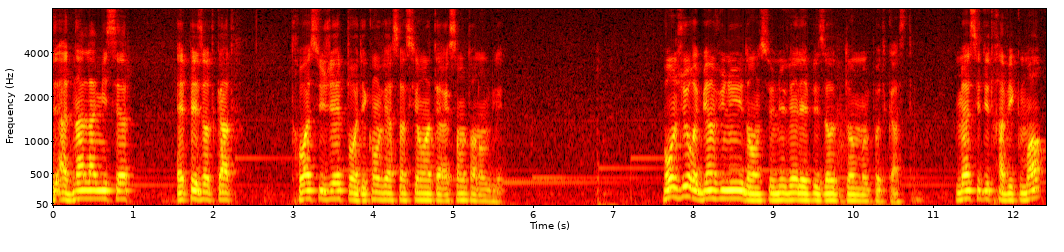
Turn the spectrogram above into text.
C'est Adnan Lamisser, épisode 4. Trois sujets pour des conversations intéressantes en anglais. Bonjour et bienvenue dans ce nouvel épisode de mon podcast. Merci d'être avec moi.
